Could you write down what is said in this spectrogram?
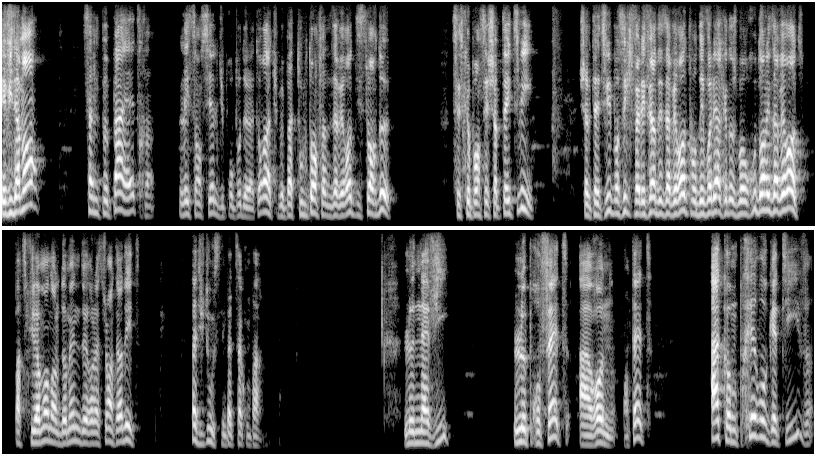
Évidemment, ça ne peut pas être l'essentiel du propos de la Torah. Tu ne peux pas tout le temps faire des avérotes d'histoire d'eux. C'est ce que pensait Shabtai Tzvi. Shabtai pensait qu'il fallait faire des avérotes pour dévoiler Akadosh Baruch dans les avérotes, particulièrement dans le domaine des relations interdites. Pas du tout, ce n'est pas de ça qu'on parle. Le Navi, le prophète, Aaron en tête, a comme prérogative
